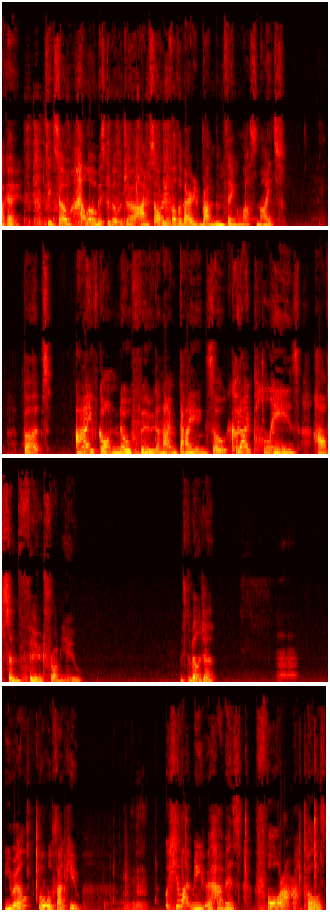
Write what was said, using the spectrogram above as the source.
Okay, see, so, hello, Mr. Villager. I'm sorry for the very random thing last night, but I've got no food and I'm dying, so could I please have some food from you? Mr. Villager? You will? Oh, thank you he let me have his four apples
